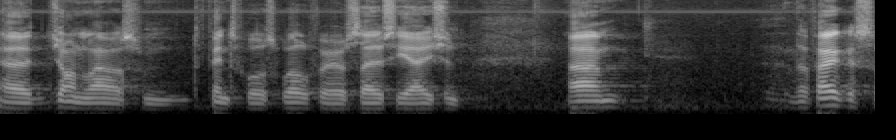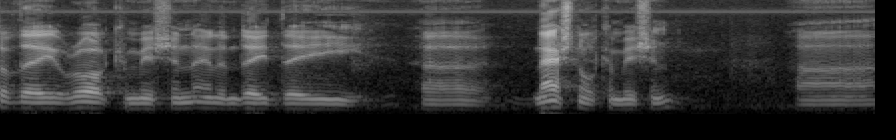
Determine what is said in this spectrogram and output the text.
Uh, John Lowis from Defence Force Welfare Association. Um, the focus of the Royal Commission and indeed the uh, National Commission uh,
